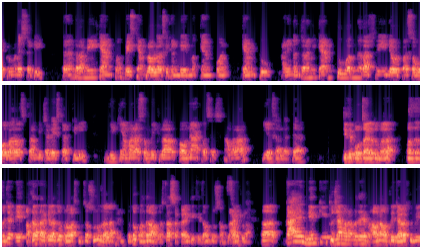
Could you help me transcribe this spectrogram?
एक्लोमेडाईजसाठी. त्यानंतर आम्ही कॅम्प बेस कॅम्प लावला सेकंड डे मग कॅम्प वन कॅम्प टू आणि नंतर आम्ही कॅम्प टू वरनं रात्री जवळपास सव्वा बारा वाजता आम्ही चढाई स्टार्ट केली जे की आम्हाला समिटला पावणे आठ वाजता आम्हाला यश आलं. त्या तिथे पोहोचायला तुम्हाला पंधरा म्हणजे एक अकरा तारखेला जो प्रवास तुमचा सुरू झाला तर तो पंधरा ऑगस्टला सकाळी तिथे जाऊन तो संपला. आणि काय नेमकी तुझ्या मनामध्ये भावना होती? ज्यावेळेस तुम्ही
